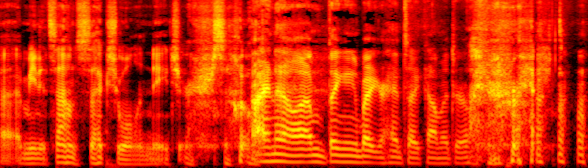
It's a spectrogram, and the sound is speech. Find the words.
I mean, it sounds sexual in nature. So, I know. I'm thinking about your hentai comment earlier. right.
